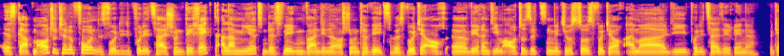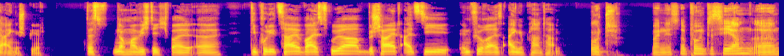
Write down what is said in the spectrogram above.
es gab ein Autotelefon, es wurde die Polizei schon direkt alarmiert und deswegen waren die dann auch schon unterwegs. Aber es wird ja auch, äh, während die im Auto sitzen mit Justus, wird ja auch einmal die Polizeisirene, wird ja eingespielt. Das ist nochmal wichtig, weil äh, die Polizei weiß früher Bescheid, als die Entführer es eingeplant haben. Gut, mein nächster Punkt ist hier, äh,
